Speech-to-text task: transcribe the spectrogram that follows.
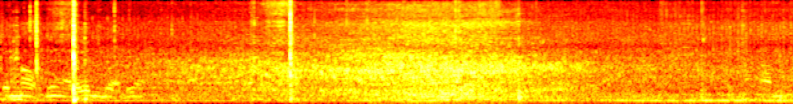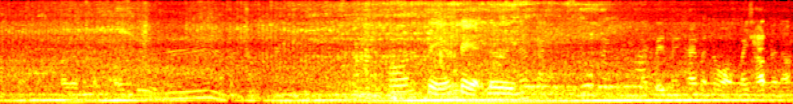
เป็นหมอกด้วยแล้วก็มีหนวดด้วยอืมร้อนแสงแดดเลยนะคะเป็นไม่ใช่มันออกไม่ชัดนะเนะ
